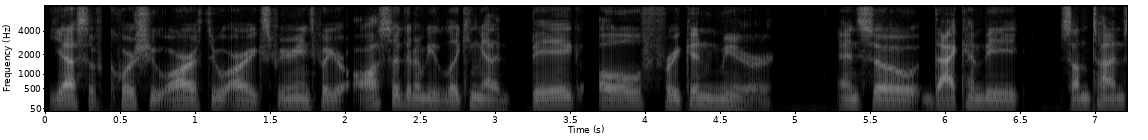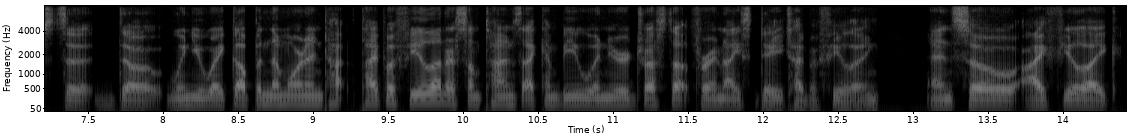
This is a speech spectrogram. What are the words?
Yes, of course you are through our experience, but you're also going to be looking at a big old freaking mirror. And so that can be sometimes the the when you wake up in the morning t- type of feeling or sometimes that can be when you're dressed up for a nice date type of feeling. And so I feel like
